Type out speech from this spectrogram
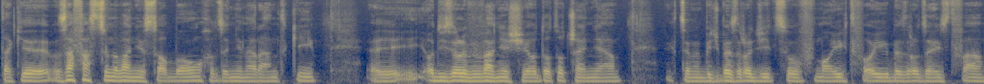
takie zafascynowanie sobą, chodzenie na randki, e, odizolowywanie się od otoczenia. Chcemy być bez rodziców, moich, twoich, bez rodzeństwa,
